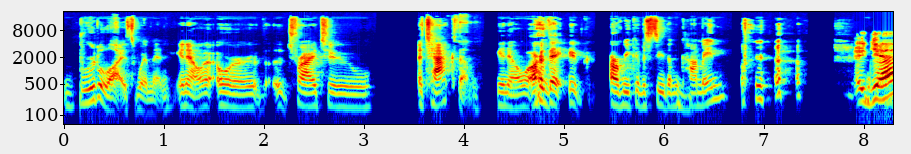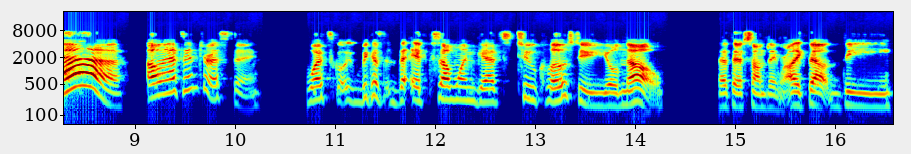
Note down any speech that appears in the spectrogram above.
brutalize women, you know, or uh, try to attack them. You know, are they? Eh, are we going to see them mm. coming? Eh, yeah. Oh, that's interesting. What's going because the, if someone gets too close to you, you'll know that there's something wrong. Like the the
